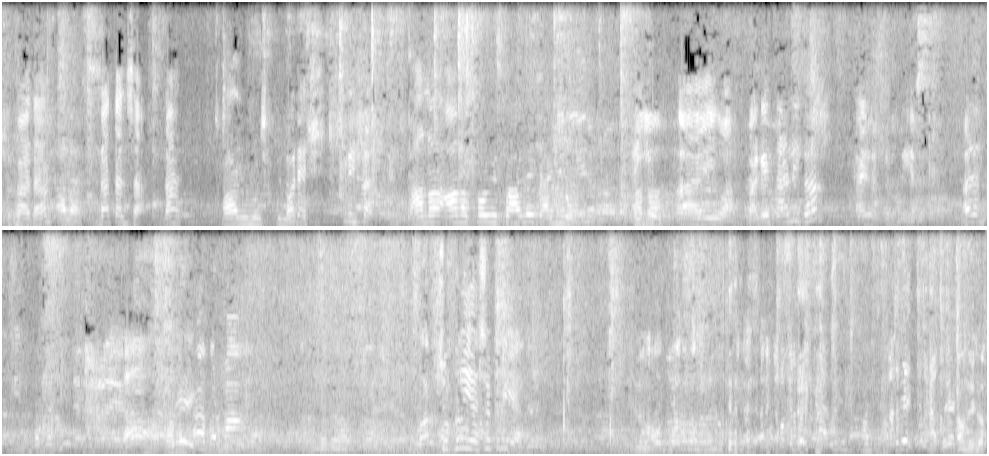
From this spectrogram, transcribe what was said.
Syuhada? Alas. Lahat sa, lahat. आगे मुश्किल और स्क्रीनशॉट आना आना कोई तालिक अयो अयो अयो बड़े तालिक हाँ अयो शुक्रिया अरे हाँ हाँ बर्मा शुक्रिया शुक्रिया Alhamdulillah.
